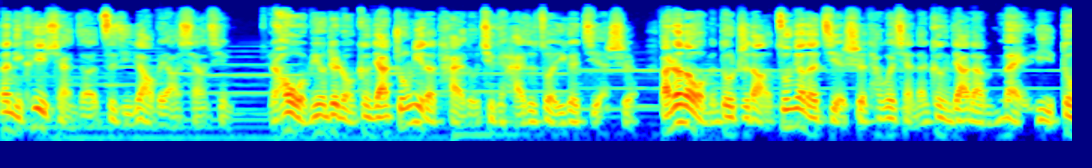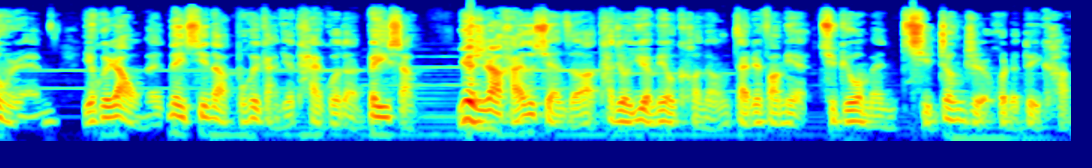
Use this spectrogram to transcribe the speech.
那你可以选择自己要不要相信。然后我们用这种更加中立的态度去给孩子做一个解释。反正呢，我们都知道宗教的解释它会显得更加的美丽动人，也会让我们内心呢不会感觉太过的悲伤。越是让孩子选择，他就越没有可能在这方面去给我们起争执或者对抗。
